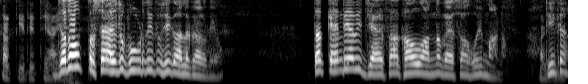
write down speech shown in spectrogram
ਧਰਤੀ ਤੇ ਇੱਥੇ ਆਏ ਜਦੋਂ ਪ੍ਰੋਸੈਸਡ ਫੂਡ ਦੀ ਤੁਸੀਂ ਗੱਲ ਕਰਦੇ ਹੋ ਤਾਂ ਕਹਿੰਦੇ ਆ ਵੀ ਜੈਸਾ ਖਾਓ ਅੰਨ ਵੈਸਾ ਹੋਏ ਮਨ। ਠੀਕ ਹੈ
